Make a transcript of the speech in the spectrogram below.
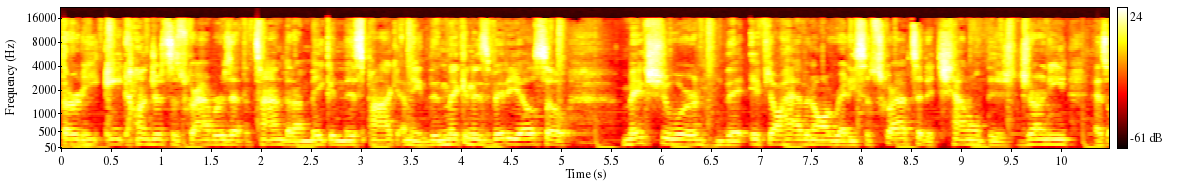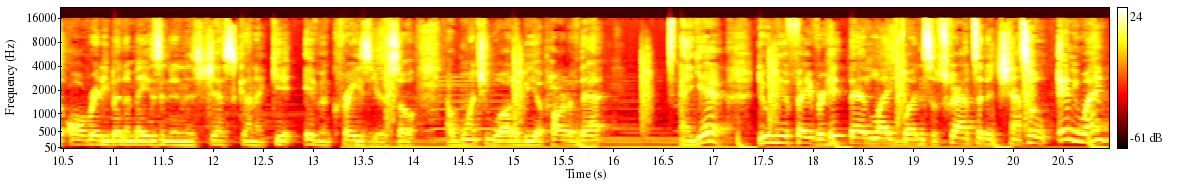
3,800 subscribers at the time that I'm making this podcast. I mean, making this video. So make sure that if y'all haven't already, subscribe to the channel. This journey has already been amazing and it's just gonna get even crazier. So I want you all to be a part of that. And yeah, do me a favor, hit that like button, subscribe to the channel. So anyway,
